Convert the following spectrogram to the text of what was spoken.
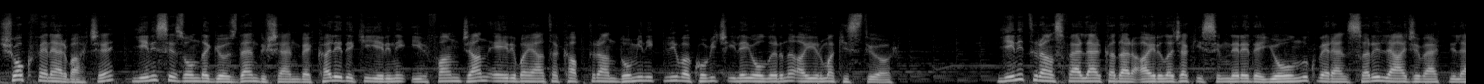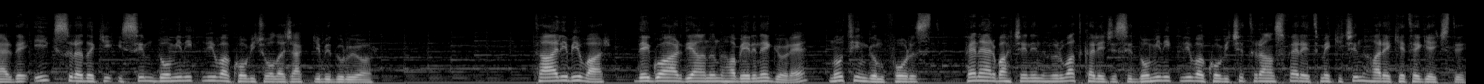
Şok Fenerbahçe, yeni sezonda gözden düşen ve kaledeki yerini İrfan Can Eğribayat'a kaptıran Dominik Livakovic ile yollarını ayırmak istiyor. Yeni transferler kadar ayrılacak isimlere de yoğunluk veren Sarı Lacivertlilerde ilk sıradaki isim Dominik Livakovic olacak gibi duruyor. Talibi var, The Guardian'ın haberine göre, Nottingham Forest, Fenerbahçe'nin Hırvat kalecisi Dominik Livakovic'i transfer etmek için harekete geçti.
